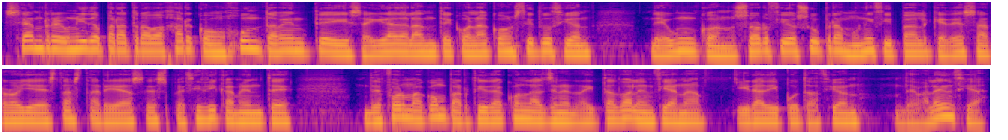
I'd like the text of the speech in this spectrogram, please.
se han reunido para trabajar conjuntamente y seguir adelante con la constitución de un consorcio supramunicipal que desarrolle estas tareas específicamente de forma compartida con la Generalitat Valenciana y la Diputación de Valencia.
